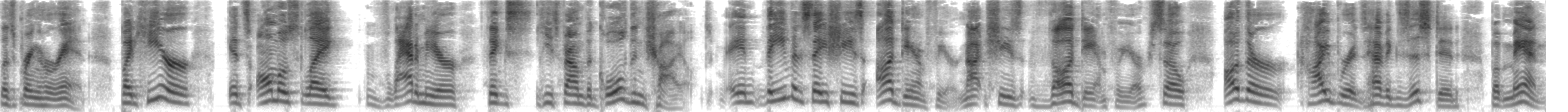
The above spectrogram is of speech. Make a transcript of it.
Let's bring her in. But here, it's almost like Vladimir thinks he's found the golden child. And they even say she's a Dhampir, not she's the Dhampir. So other hybrids have existed, but man,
